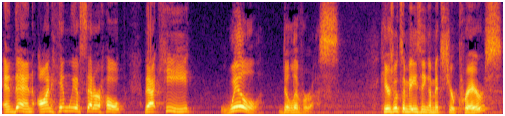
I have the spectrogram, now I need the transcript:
And then on him we have set our hope that he will deliver us. Here's what's amazing amidst your prayers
